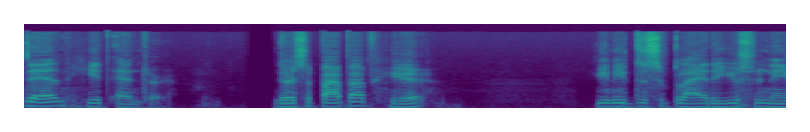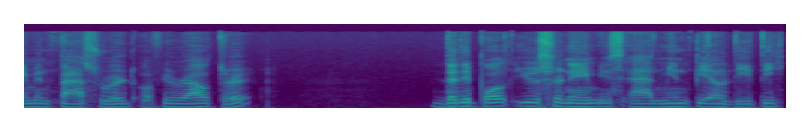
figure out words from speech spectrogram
Then hit enter. There's a pop-up here you need to supply the username and password of your router. The default username is admin PLDT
